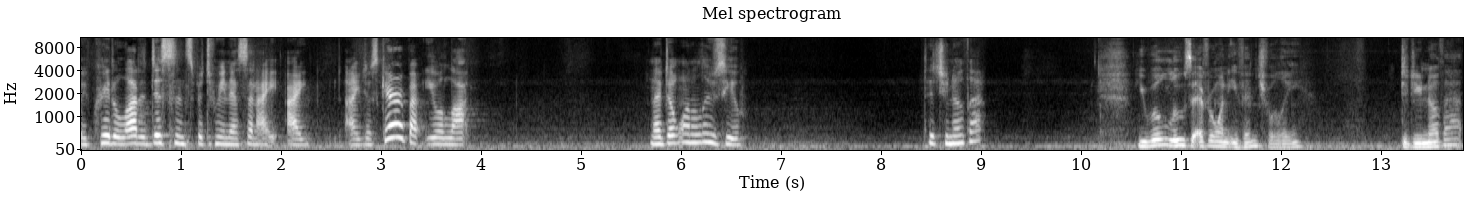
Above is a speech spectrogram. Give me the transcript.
We've created a lot of distance between us, and I, I, I just care about you a lot. And I don't want to lose you. Did you know that? You will lose everyone eventually. Did you know that?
